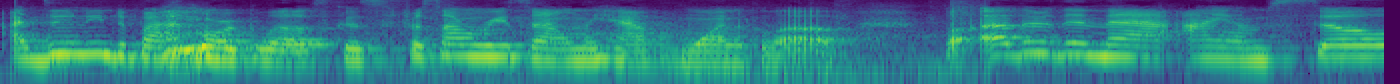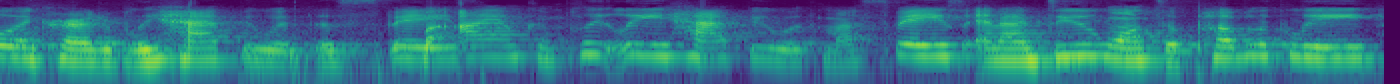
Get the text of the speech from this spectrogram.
I do need to buy more gloves because for some reason I only have one glove. But other than that, I am so incredibly happy with this space. But I am completely happy with my space and I do want to publicly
